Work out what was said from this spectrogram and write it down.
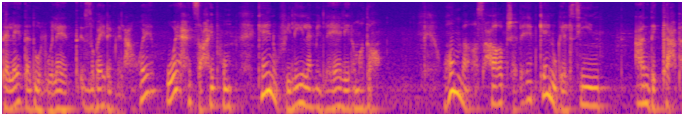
ثلاثة دول ولاد الزبير بن العوام وواحد صاحبهم كانوا في ليلة من ليالي رمضان. وهم أصحاب شباب كانوا جالسين عند الكعبة.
